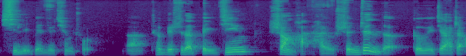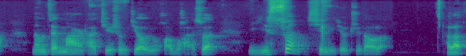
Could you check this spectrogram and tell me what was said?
心里边就清楚了啊。特别是在北京、上海还有深圳的各位家长，那么在马耳他接受教育划不划算？你一算，心里就知道了。好了，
